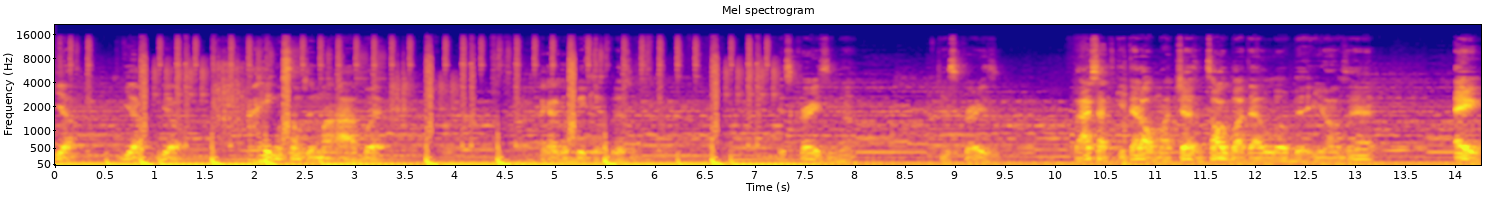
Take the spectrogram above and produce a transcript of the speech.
Yeah, yeah, yeah. I hate when something's in my eye, but I gotta go big hit for this one. It's crazy, man. It's crazy. But I just have to get that off my chest and talk about that a little bit, you know what I'm saying? Hey.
